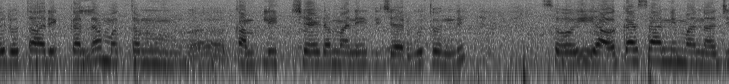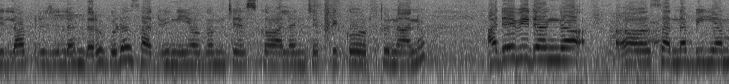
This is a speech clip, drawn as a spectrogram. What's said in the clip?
ఐదో తారీఖు కల్లా మొత్తం కంప్లీట్ చేయడం అనేది జరుగుతుంది. సో ఈ అవకాశాన్ని మన జిల్లా ప్రజలందరూ కూడా సద్వినియోగం చేసుకోవాలని చెప్పి కోరుతున్నాను. అదేవిధంగా సన్న బియ్యం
